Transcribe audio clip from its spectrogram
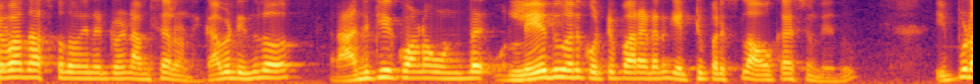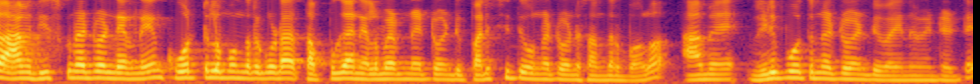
వివాదాస్పదమైనటువంటి అంశాలు ఉన్నాయి. కాబట్టి ఇందులో రాజకీయ కోణం ఉండ లేదు అని కొట్టిపారేయడానికి ఎట్టి పరిస్థితుల్లో అవకాశం లేదు. ఇప్పుడు ఆమె తీసుకున్నటువంటి నిర్ణయం కోర్టుల ముందర కూడా తప్పుగా నిలబడినటువంటి పరిస్థితి ఉన్నటువంటి సందర్భంలో ఆమె వెళ్ళిపోతున్నటువంటి వైనం ఏంటంటే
